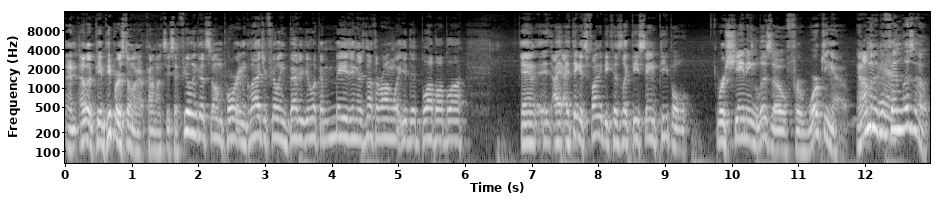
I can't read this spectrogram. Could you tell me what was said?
and other people, people are still making comments. They say, feeling good so important. Glad you're feeling better. You look amazing. There's nothing wrong with what you did. Blah, blah, blah. And I, I think it's funny because like these same people were shaming Lizzo for working out, and I'm going to Yeah. defend Lizzo.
